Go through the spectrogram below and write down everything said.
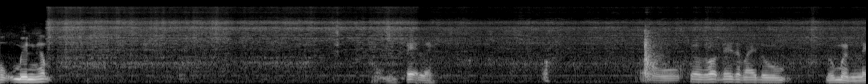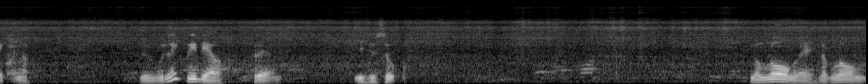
หกมิลครับหกมิลเป๊ะเลยโอ้โหเครื่องรถนี่ทำไมดูดูเหมือนเล็กเนาะดูเล็กนิดเดียวเครื่องอีซูซุ โล่งๆเลยโล่งๆ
